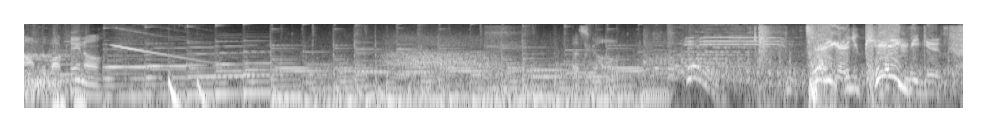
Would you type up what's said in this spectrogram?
Goes James. He's gone to the volcano. Let's go. Dang, are you kidding me, dude?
